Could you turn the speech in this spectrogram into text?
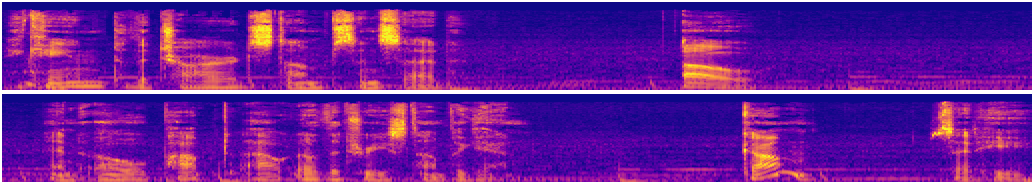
He came to the charred stumps and said, O. And O popped out of the tree stump again. Come, said he,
